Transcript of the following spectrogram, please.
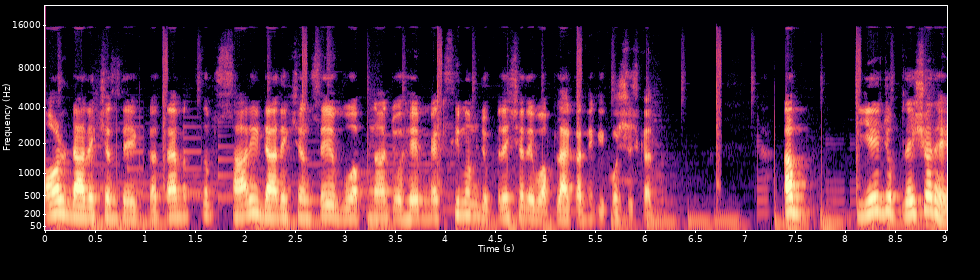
ऑल डायरेक्शन से एक करता है मतलब सारी डायरेक्शन से वो अपना जो है मैक्सिमम जो प्रेशर है, वो अप्लाई करने की कोशिश करता है। अब ये जो प्रेशर है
